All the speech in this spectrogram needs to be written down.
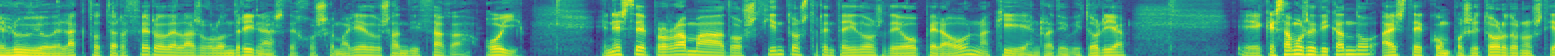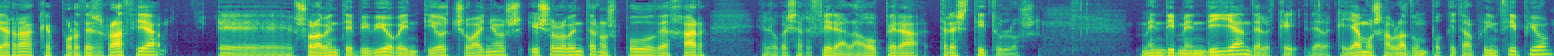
Preludio del acto tercero de Las golondrinas de José María de Usandizaga. Hoy, en este programa 232 de Ópera On, aquí en Radio Vitoria, eh, que estamos dedicando a este compositor donostiarra que por desgracia eh, solamente vivió 28 años y solamente nos pudo dejar, en lo que se refiere a la ópera, tres títulos. Mendy Mendillan, del que, del que ya hemos hablado un poquito al principio,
